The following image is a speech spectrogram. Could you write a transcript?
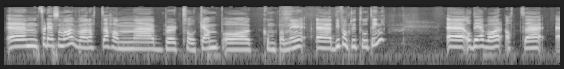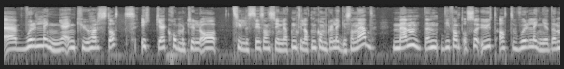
For det som var, var at han eh, Bert Tolkamp og company eh, De fant ut to ting. Og det var at hvor lenge en ku har stått, ikke kommer til å tilsi sannsynligheten til at den kommer til å legge seg ned. Men den, de fant også ut at hvor lenge den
